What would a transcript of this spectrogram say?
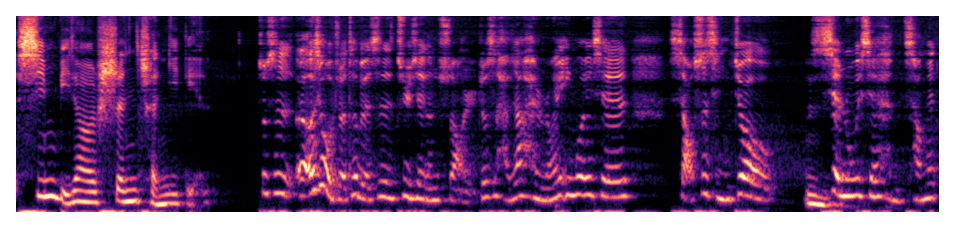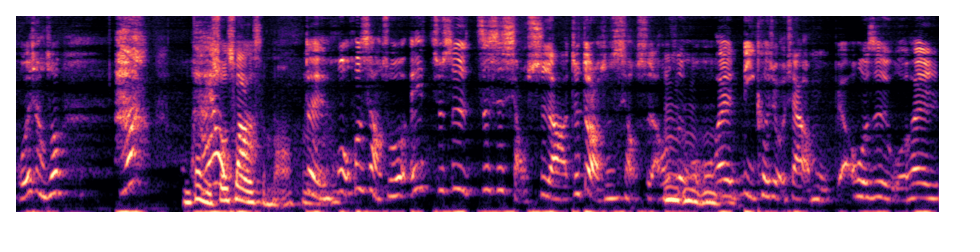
心比较深沉一点，就是而且我觉得特别是巨蟹跟双鱼，就是好像很容易因为一些小事情就陷入一些很长篇。嗯、我就想说，啊。你到底说错了什么？对，或或是想说，哎、欸，就是这是小事啊，就对老师是小事啊，或者我我会立刻就有下个目标，或者是我会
